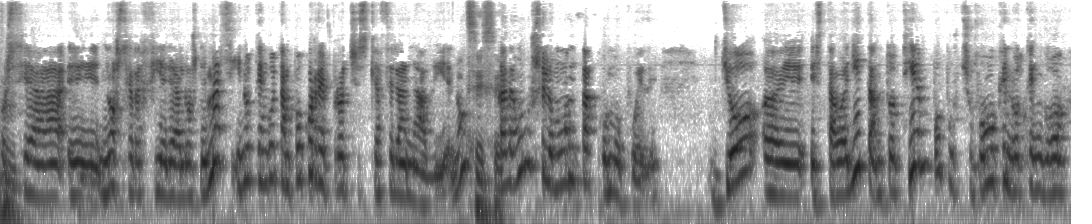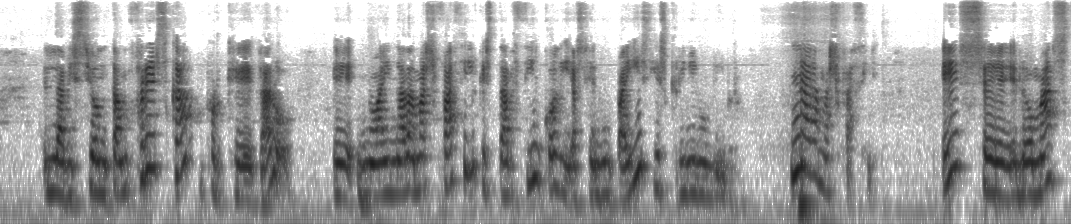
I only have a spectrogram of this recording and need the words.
O sea, eh, no se refiere a los demás y no tengo tampoco reproches que hacer a nadie, ¿no? Cada uno se lo monta como puede. Yo eh, he estado allí tanto tiempo, pues supongo que no tengo la visión tan fresca, porque claro, no hay nada más fácil que estar cinco días en un país y escribir un libro. Nada más fácil. Es lo más,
